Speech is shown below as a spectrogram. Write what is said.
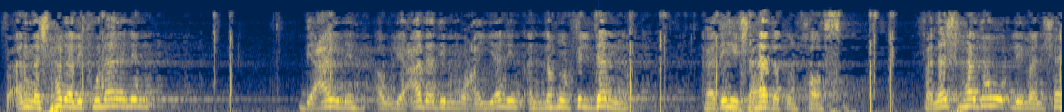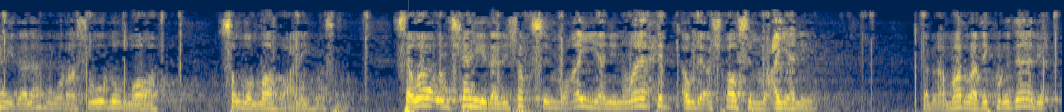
فأن نشهد لفلان بعينه أو لعدد معين أنهم في الجنة. هذه شهادة خاصة. فنشهد لمن شهد له رسول الله صلى الله عليه وسلم. سواء شهد لشخص معين واحد أو لأشخاص معينين. كما مر ذكر ذلك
